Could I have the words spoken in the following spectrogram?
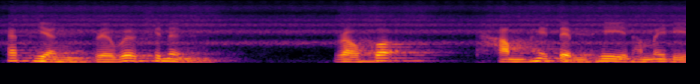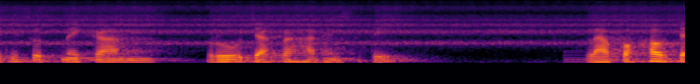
แค่เพียงเลเวลที่หนึ่งเราก็ทำให้เต็มที่ทำให้ดีที่สุดในการรู้จักรหัสแห่งสติ แล้วก็เข้าใจ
